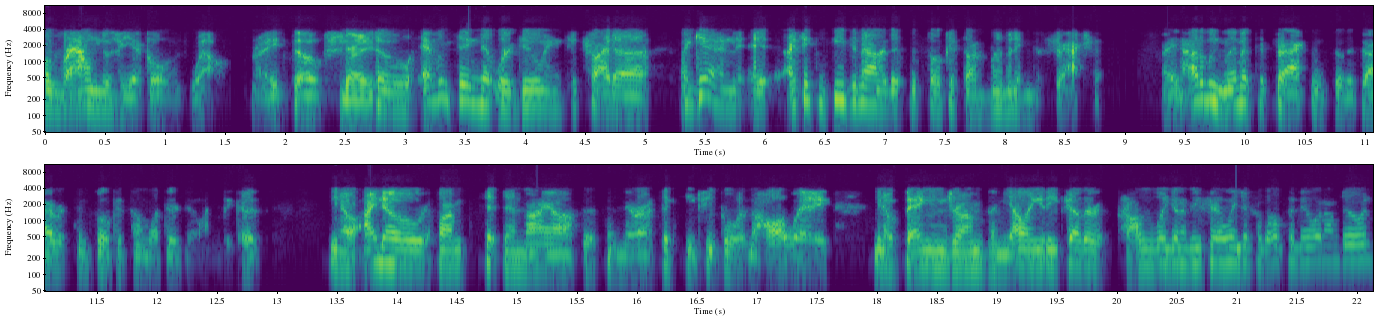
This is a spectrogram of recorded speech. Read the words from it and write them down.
around the vehicle as well right? So, right. so everything that we're doing to try to again, it, I think a huge amount of this is focused on limiting distraction, right? How do we limit distractions so the drivers can focus on what they're doing? Because, you know, I know if I'm sitting in my office and there are 60 people in the hallway, you know, banging drums and yelling at each other, it's probably going to be fairly difficult to do what I'm doing.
